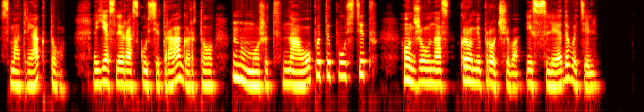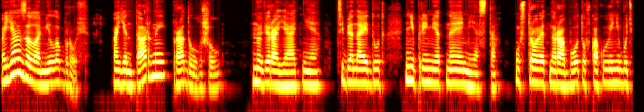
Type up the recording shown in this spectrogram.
смотря кто. Если раскусит Рагор, то, ну, может, на опыты пустит. Он же у нас, кроме прочего, исследователь». Я заломила бровь, а Янтарный продолжил. «Но, вероятнее, тебе найдут неприметное место, устроят на работу в какую-нибудь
